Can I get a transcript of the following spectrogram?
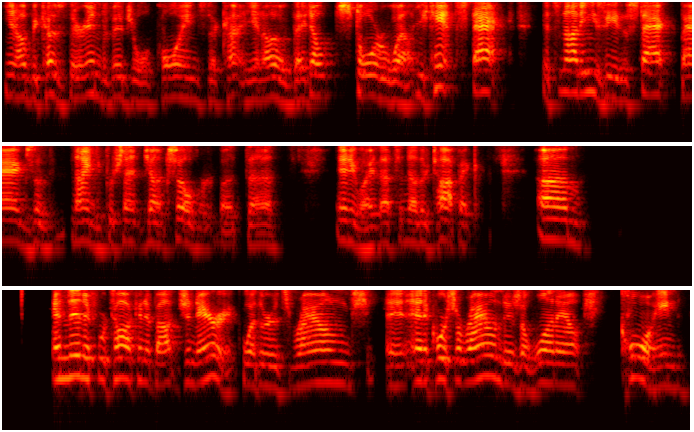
you know, because they're individual coins, they're kind of, you know, they don't store well. You can't stack. It's not easy to stack bags of 90% junk silver. But uh, anyway, that's another topic. Um, and then if we're talking about generic, whether it's rounds, and, and of course, a round is a one ounce coin,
